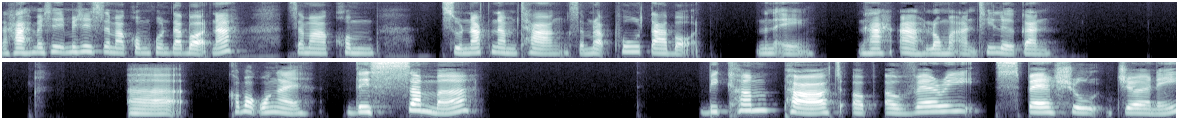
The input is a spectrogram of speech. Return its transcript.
นะคะ ไม่ใช่ไม่ใช่สมาคมคนตาบอดนะ สมาคมสุนัขนำทางสำหรับผู้ตาบอดนั่นเองนะคะอะลงมาอ่านที่เหลือกันเอ่อเขาบอกว่าไง this summer become part of a very special journey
